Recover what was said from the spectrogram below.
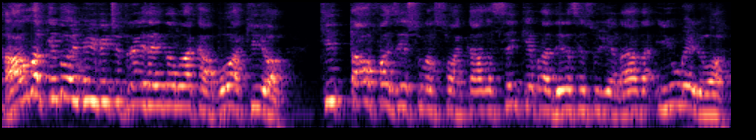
Calma que 2023 ainda não acabou aqui, ó. Que tal fazer isso na sua casa sem quebradeira, sem sujeirada e o melhor,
